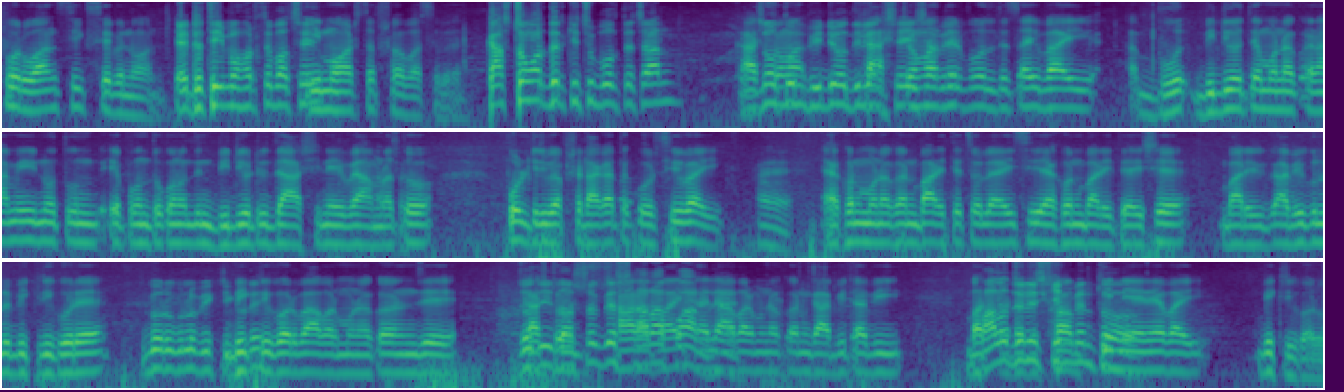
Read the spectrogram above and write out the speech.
four one six seven one. এটা তিন হোয়াটসঅ্যাপ আছে? ইমো হোয়াটসঅ্যাপ সব আছে ভাই। কাস্টমারদের কিছু বলতে চান? নতুন ভিডিও দিলেন সেই হিসাবে বলতে চাই ভাই ভিডিওতে মনে করেন আমি নতুন এ পর্যন্ত কোনোদিন ভিডিও টিডিওতে আসিনি ভাই। আমরা তো পোলট্রির ব্যবসা ঢাকাতে করছি ভাই। এখন মনে করেন বাড়িতে চলে আইছি এখন বাড়িতে এসে বাড়ির গাভিগুলো বিক্রি করে গরুগুলো বিক্রি করে? বিক্রি করব আবার মনে করেন যে যদি দর্শকদের সাড়া সাড়া পান, তাহলে হ্যাঁ। আবার মনে করেন গাভি টাভি ভালো জিনিস কিনবেন তো? কিনে এনে ভাই বিক্রি করব।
